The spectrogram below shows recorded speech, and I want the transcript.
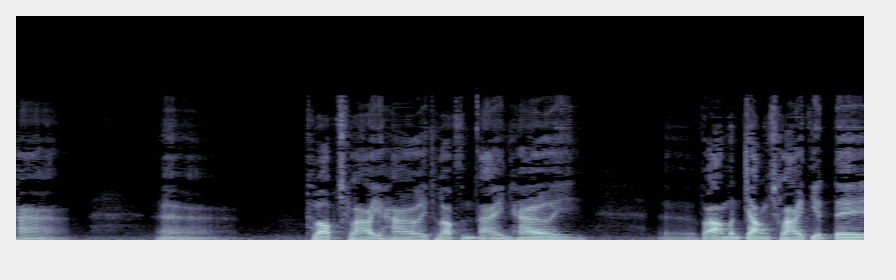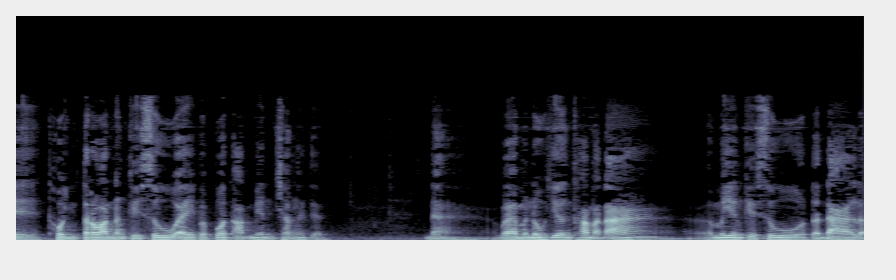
ថាអឺធ្លាប់ឆ្លើយហើយធ្លាប់សំដែងហើយព្រះអង្គមិនចង់ឆ្លើយទៀតទេធុញទ្រាន់នឹងគេស៊ូអីប្រពុតអត់មានអញ្ចឹងទេណាបើមនុស្សយើងធម្មតា មានគេសួរដដែលដ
